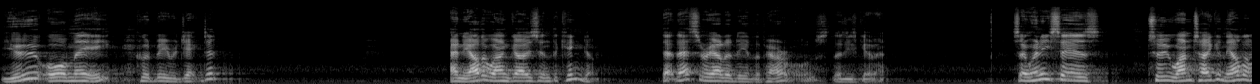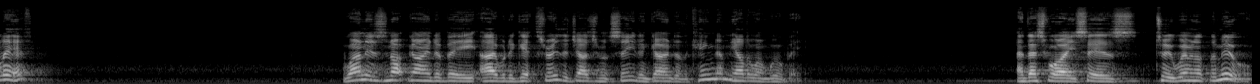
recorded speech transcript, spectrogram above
you or me could be rejected, and the other one goes into the kingdom. That, that's the reality of the parables that he's given. So when he says two, one taken, the other left, one is not going to be able to get through the judgment seat and go into the kingdom, the other one will be. And that's why he says two women at the mill.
